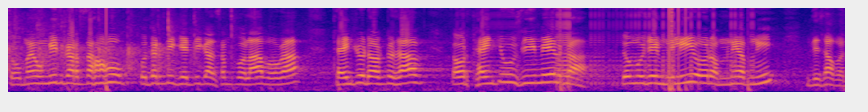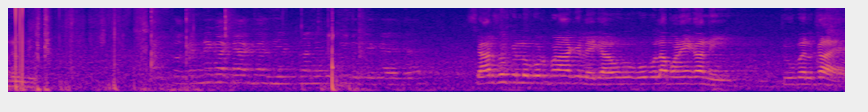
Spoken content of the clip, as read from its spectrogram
तो मैं उम्मीद करता हूँ कुदरती खेती का सबको लाभ होगा। थैंक यू डॉक्टर साहब, और थैंक यू उस ईमेल का जो मुझे मिली और हमने अपनी दिशा बदल दी। चार सौ किलो गुड़ बना के ले गया, वो वो बोला बनेगा नहीं, ट्यूबवेल का है,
